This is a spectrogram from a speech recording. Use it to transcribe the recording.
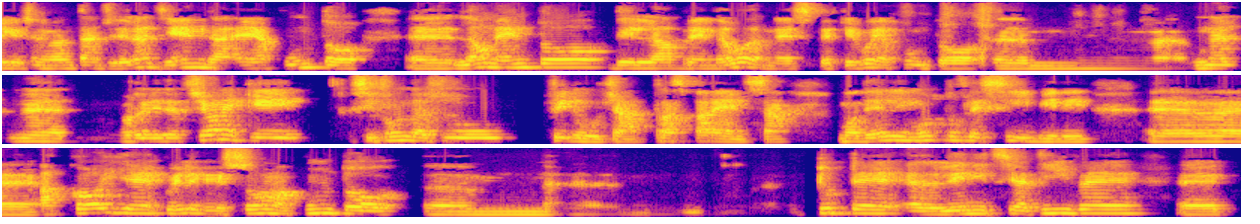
quelli che sono i vantaggi dell'azienda, è appunto eh, l'aumento della brand awareness, perché poi appunto ehm, una, un'organizzazione che si fonda su fiducia, trasparenza, modelli molto flessibili, eh, accoglie quelle che sono appunto ehm, eh, tutte eh, le iniziative eh,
